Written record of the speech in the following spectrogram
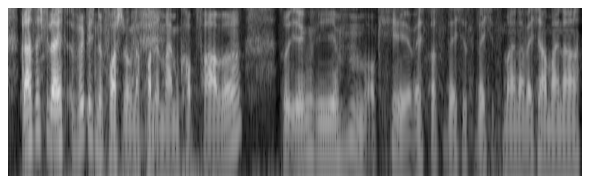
dass ich vielleicht wirklich eine Vorstellung davon in meinem Kopf habe. So irgendwie, hm, okay, welches, was, welches, welches meiner, welcher meiner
